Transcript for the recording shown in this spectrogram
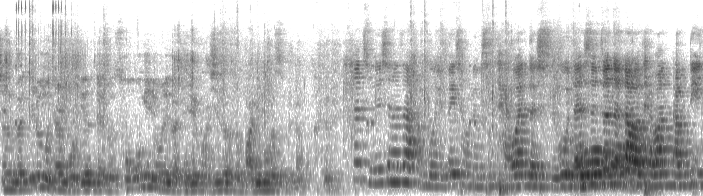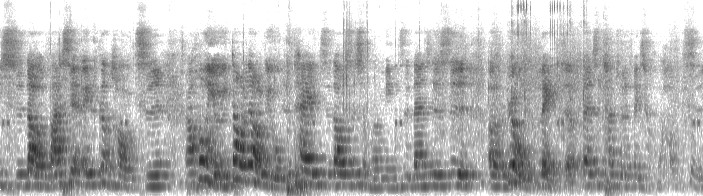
저는 그 이름은 잘 모르겠는데 그 소고기 요리가 되게 맛있어서 많이 먹었습니다. 那其实现在在韩国也非常流行台湾的食物，但是真的到了台湾当地吃到，发现哎更好吃。然后有一道料理我不太知道是什么名字，但是是呃肉类的，但是他觉得非常的好吃。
